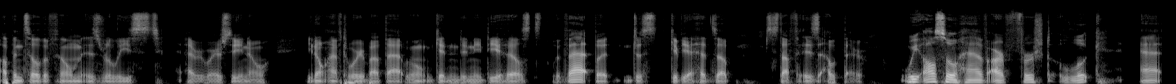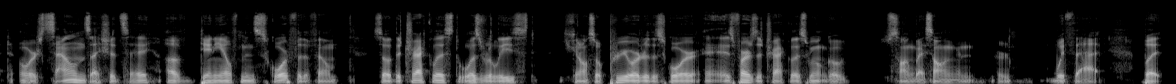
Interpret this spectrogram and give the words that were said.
up until the film is released everywhere. So you know, you don't have to worry about that. We won't get into any details with that, but just give you a heads up. Stuff is out there. We also have our first look at, or sounds, I should say, of Danny Elfman's score for the film. So the track list was released. You can also pre-order the score. As far as the track list, we won't go song by song and with that, but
